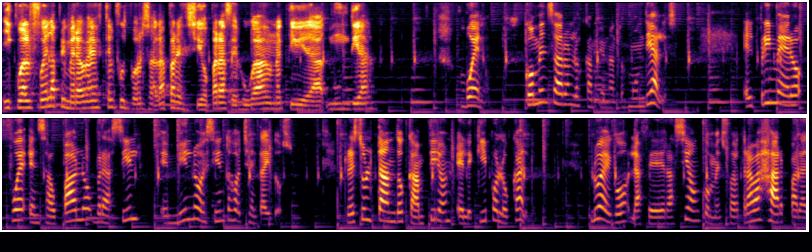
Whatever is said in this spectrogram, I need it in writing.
¿Y cuál fue la primera vez que el fútbol sala apareció para ser jugado en una actividad mundial? Bueno, comenzaron los campeonatos mundiales. El primero fue en Sao Paulo, Brasil, en 1982, resultando campeón el equipo local. Luego, la federación comenzó a trabajar para,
